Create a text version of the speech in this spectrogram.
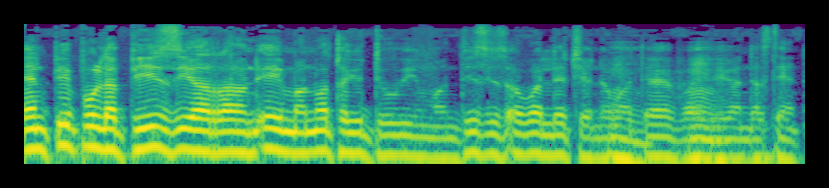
And people are busy around. Hey man, what are you doing, man? This is our legend or mm, whatever. Mm. You understand?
